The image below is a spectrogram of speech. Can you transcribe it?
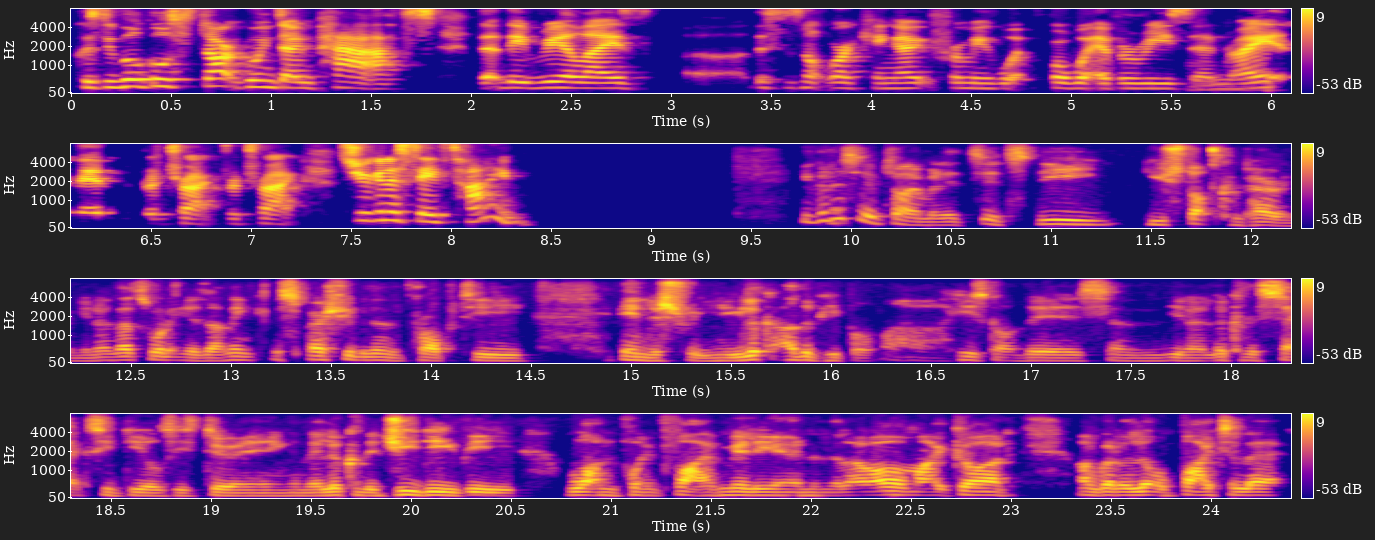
because they will go start going down paths that they realize uh, this is not working out for me what, for whatever reason, mm. right? And then retract, retract. So you're going to save time you're going to save time and it's it's the you stop comparing you know that's what it is i think especially within the property industry you look at other people oh he's got this and you know look at the sexy deals he's doing and they look at the gdv 1.5 million and they're like oh my god i've got a little buy to let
